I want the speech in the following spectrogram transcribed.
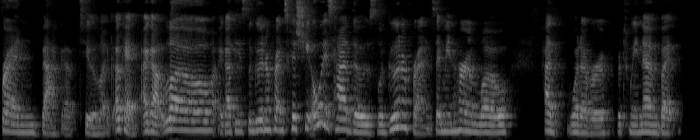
friend backup too. Like, okay, I got Lo, I got these Laguna friends because she always had those Laguna friends. I mean, her and Lo had whatever between them, but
